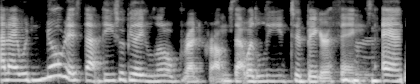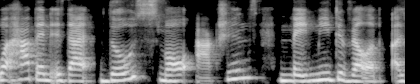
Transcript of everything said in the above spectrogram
And I would notice that these would be like little breadcrumbs that would lead to bigger things. Mm-hmm. And what happened is that those small actions made me develop, a,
